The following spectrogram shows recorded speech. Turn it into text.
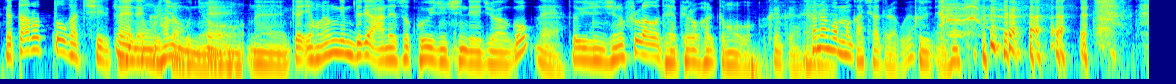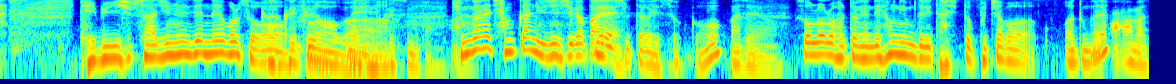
그러니까 따로 또 같이 이렇게 네네, 활동을 그렇죠. 하는군요. 네. 네. 그러니까 형님들이 안에서 고유준 씨 내주하고 네. 또 유준 씨는 플라워 대표로 활동하고. 그러니까요. 편한 것만 같이 하더라고요. 그래. 데뷔 24주년이 됐네요, 벌써. 아, 플라워가. 네, 그렇습니다. 중간에 잠깐 유진 씨가 빠졌을 네. 때가 있었고. 맞아요. 솔로로 활동했는데 형님들이 다시 또 붙잡아 와든가요? 아, 맞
